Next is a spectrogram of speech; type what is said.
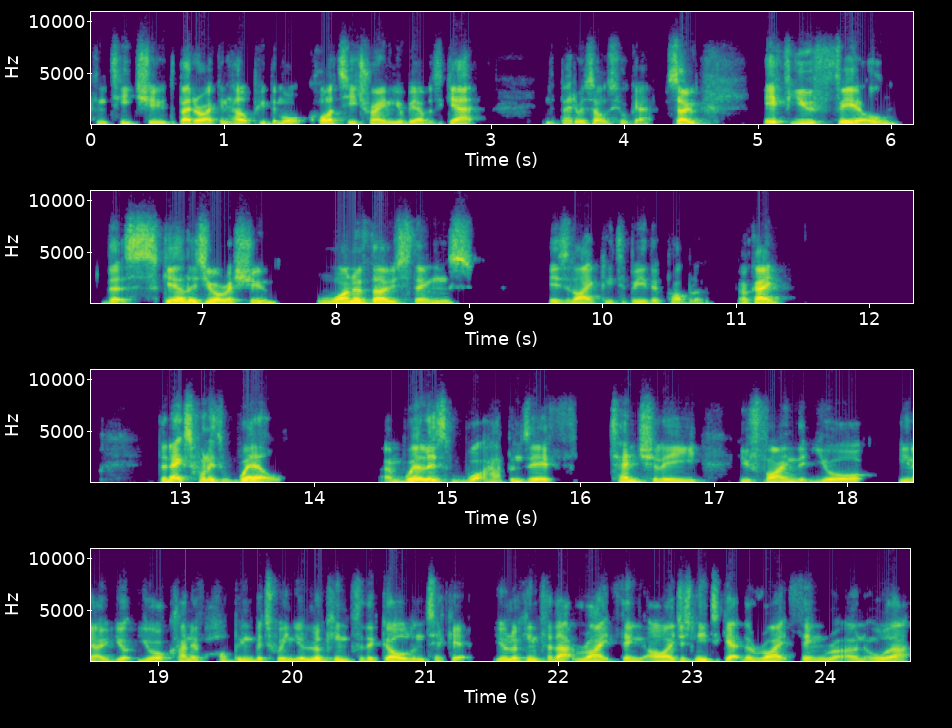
can teach you the better i can help you the more quality training you'll be able to get the better results you'll get. So if you feel that skill is your issue one of those things is likely to be the problem okay the next one is will. And will is what happens if potentially you find that you're you know you're, you're kind of hopping between you're looking for the golden ticket. You're looking for that right thing. Oh i just need to get the right thing and all that.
